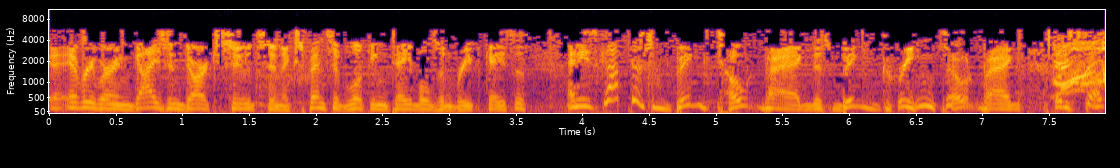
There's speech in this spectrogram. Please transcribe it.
everywhere, and guys in dark suits and expensive looking tables and briefcases, and he's got this big tote bag, this big green tote bag, and stuff,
